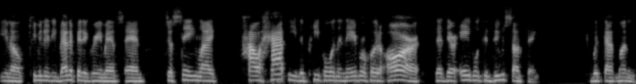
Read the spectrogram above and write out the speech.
you know, community benefit agreements and just seeing like how happy the people in the neighborhood are that they're able to do something with that money.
